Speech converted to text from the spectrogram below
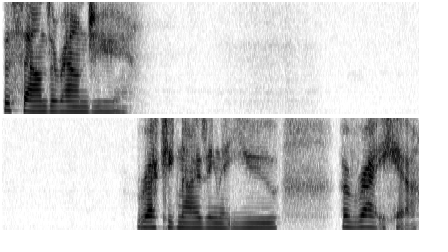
the sounds around you. Recognizing that you are right here.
